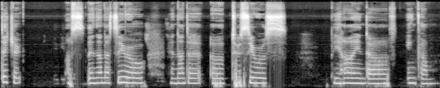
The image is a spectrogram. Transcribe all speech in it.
digit, another zero, another uh, two zeros behind our income.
